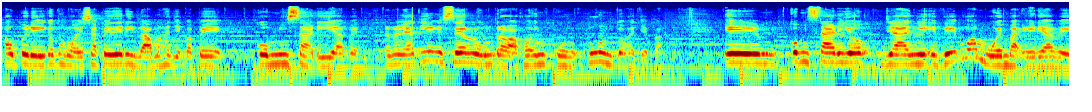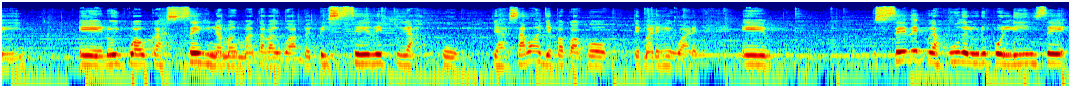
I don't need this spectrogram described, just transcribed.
ha upere que tomo esa pederida más allí pa pe comisaría. En realidad tiene que ser un trabajo en conjunto, Ayepa. Eh, comisario, ya ni bebo a buena area vei, eh, lo igual que se y nada más mataba igual, PPC de Piajú, ya sabemos Ayepa cuaco de Mares Iguare. Eh, sede Piajú del grupo Lince,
